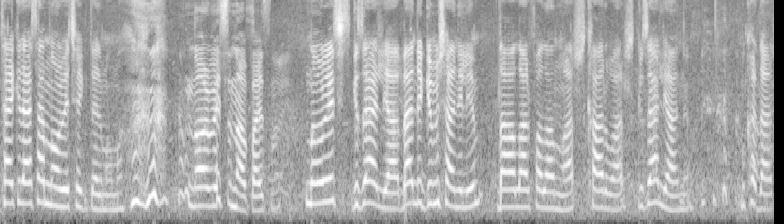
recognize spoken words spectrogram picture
Terk edersem Norveç'e giderim ama. Norveç'te ne yaparsınız? Norveç güzel ya. Ben de Gümüşhaneliyim. Dağlar falan var, kar var. Güzel yani. Bu kadar.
